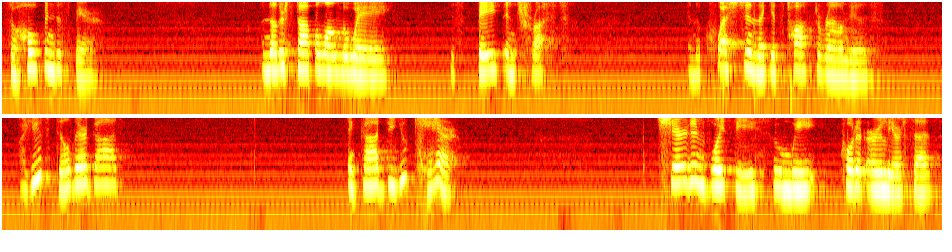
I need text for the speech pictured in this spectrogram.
So, hope and despair. Another stop along the way is faith and trust. And the question that gets tossed around is Are you still there, God? And God, do you care? Sheridan Voysey, whom we quoted earlier, says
